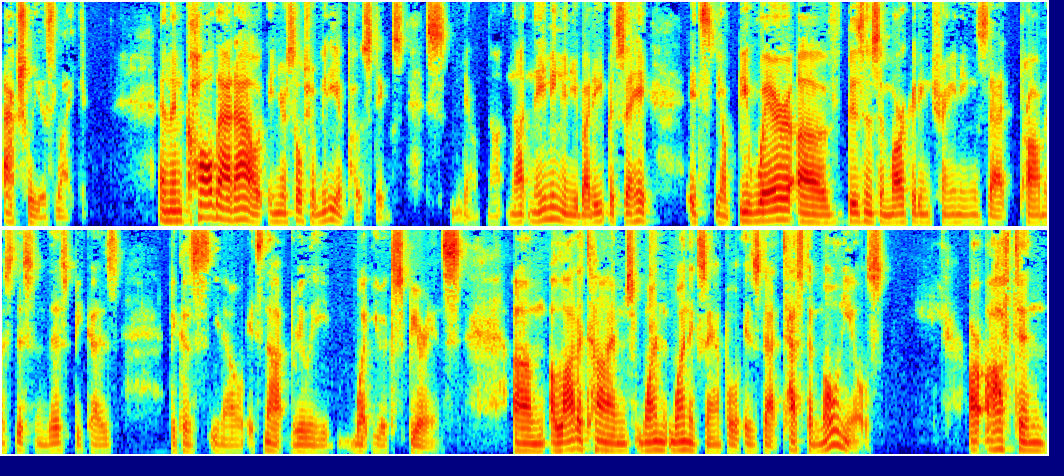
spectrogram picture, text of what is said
actually is like. And then call that out in your social media postings. You know not, not naming anybody but say hey it's you know beware of business and marketing trainings that promise this and this because because you know it's not really what you experience. Um, a lot of times one one example is that testimonials are often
